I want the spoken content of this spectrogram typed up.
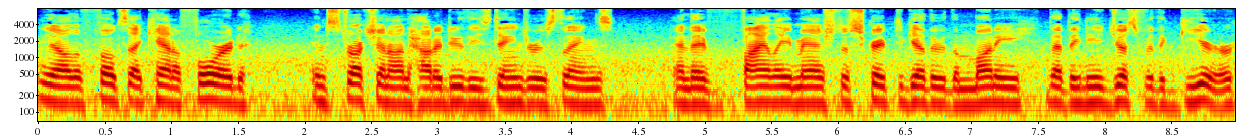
you know the folks that can't afford instruction on how to do these dangerous things and they've finally managed to scrape together the money that they need just for the gear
